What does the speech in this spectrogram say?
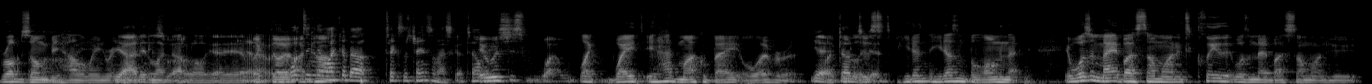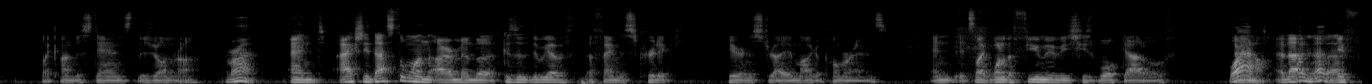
Rob Zombie Halloween remake. Yeah, I didn't like that at all. Yeah, yeah. Yeah, Like the, what I didn't you like about Texas Chainsaw Massacre? Tell It me. It was just like wait, it had Michael Bay all over it. Yeah, like totally just, He doesn't. He doesn't belong in that. It wasn't made by someone. It's clear that it wasn't made by someone who like understands the genre. right. And actually, that's the one that I remember because we have a, a famous critic here in Australia, Margaret Pomeranz, and it's like one of the few movies she's walked out of. Wow. And, uh, I didn't know that. If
